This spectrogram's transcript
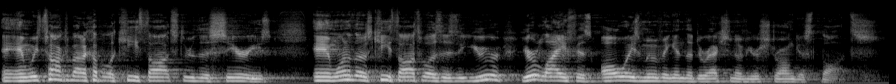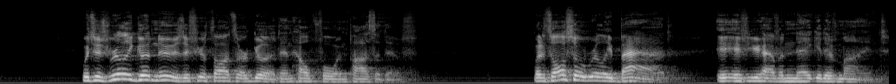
And we've talked about a couple of key thoughts through this series. And one of those key thoughts was is that your, your life is always moving in the direction of your strongest thoughts, which is really good news if your thoughts are good and helpful and positive. But it's also really bad if you have a negative mind.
